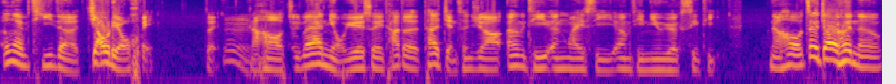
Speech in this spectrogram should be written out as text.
NFT 的交流会，对，嗯，然后主办在纽约，所以它的它的简称就叫 NFT NYC，NFT New York City。然后这个交流会呢，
